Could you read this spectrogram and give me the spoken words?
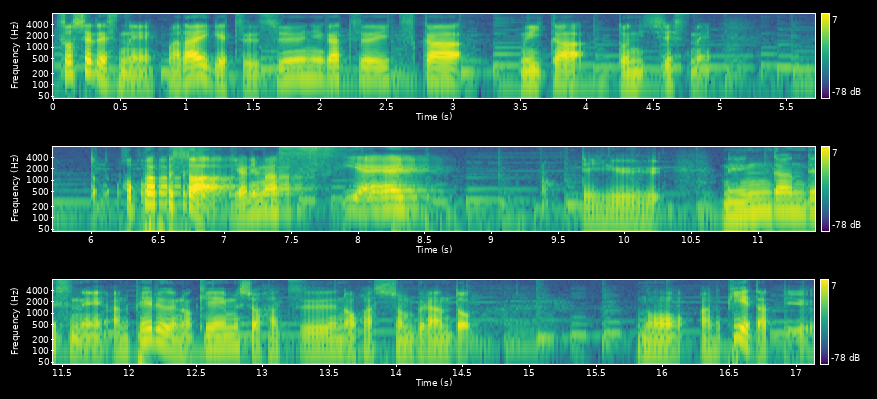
そしてですね、まあ、来月12月5日6日土日ですね。ポップアップストアやります。イエーイ。っていう念願ですね。あのペルーの刑務所初のファッションブランドのあのピエタっていう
